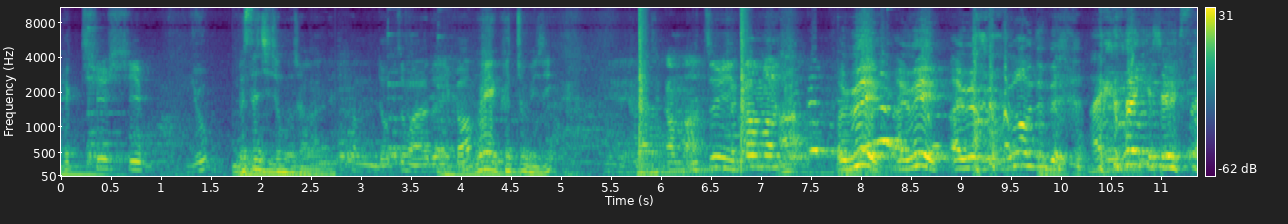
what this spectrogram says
176? 몇 센치 정도 작아야 돼? 한 여쯤 와야 되니까. 왜 그쯤이지? 잠깐만. 이쯤이 잠깐만. 아. 니 왜? 아니 왜? 아니 왜? 뭐- 뭐가 문제인데? 아니 왜 이렇게 재밌어?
